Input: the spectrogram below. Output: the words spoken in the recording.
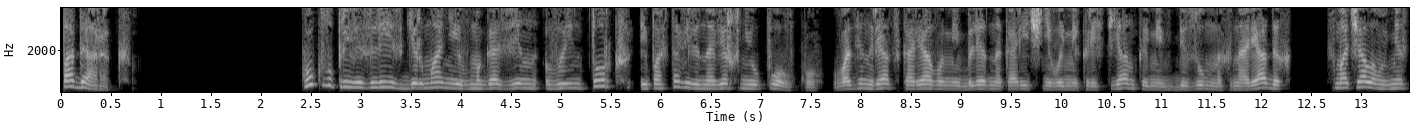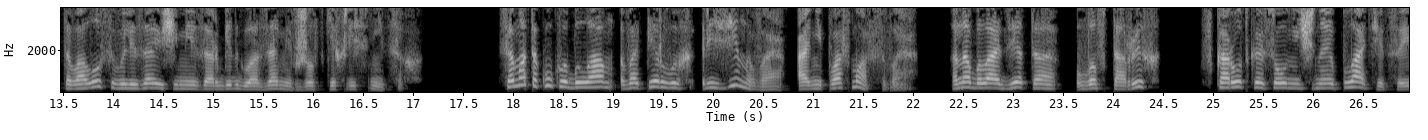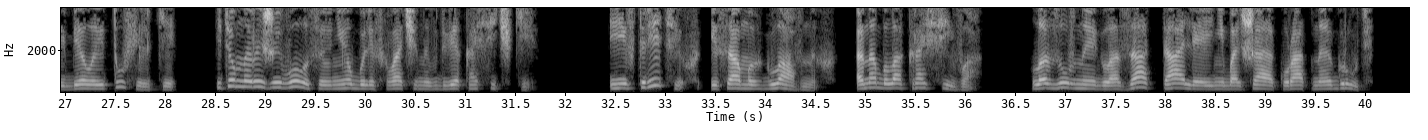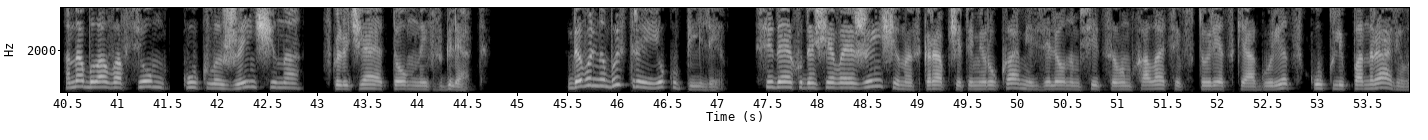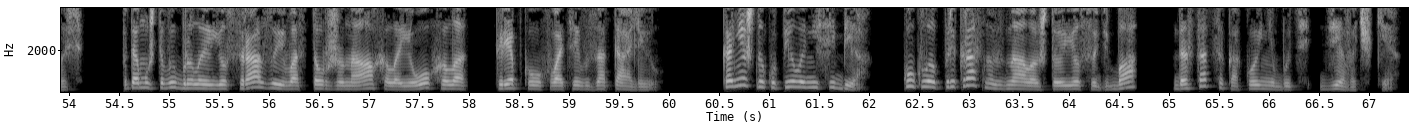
Подарок. Куклу привезли из Германии в магазин Военторг и поставили на верхнюю полку, в один ряд с корявыми бледно-коричневыми крестьянками в безумных нарядах, с мочалом вместо волос и вылезающими из орбит глазами в жестких ресницах. Сама-то кукла была, во-первых, резиновая, а не пластмассовая. Она была одета, во-вторых, в короткое солнечное платьице и белые туфельки, и темно-рыжие волосы у нее были схвачены в две косички. И в-третьих, и самых главных, она была красива. Лазурные глаза, талия и небольшая аккуратная грудь. Она была во всем кукла-женщина, включая томный взгляд. Довольно быстро ее купили. Седая худощавая женщина с крапчатыми руками в зеленом ситцевом халате в турецкий огурец кукле понравилась, потому что выбрала ее сразу и восторженно ахала и охала, крепко ухватив за талию. Конечно, купила не себе. Кукла прекрасно знала, что ее судьба — достаться какой-нибудь девочке.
